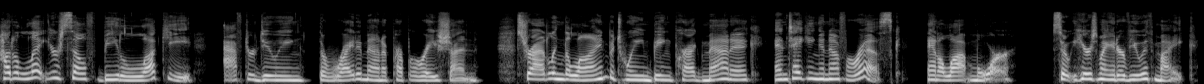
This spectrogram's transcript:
how to let yourself be lucky after doing the right amount of preparation, straddling the line between being pragmatic and taking enough risk, and a lot more. So here's my interview with Mike.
